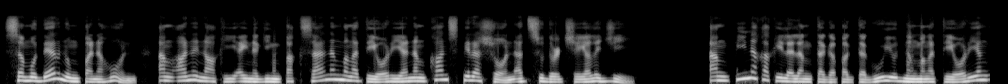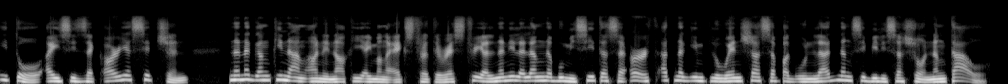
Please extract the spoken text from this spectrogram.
Sa modernong panahon, ang Anunnaki ay naging paksa ng mga teorya ng konspirasyon at pseudorcheology. Ang pinakakilalang tagapagtaguyod ng mga teoryang ito ay si Zechariah Sitchin, na nagangkin na ang Anunnaki ay mga extraterrestrial na nilalang na bumisita sa Earth at nag-impluensya sa pag-unlad ng sibilisasyon ng tao.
